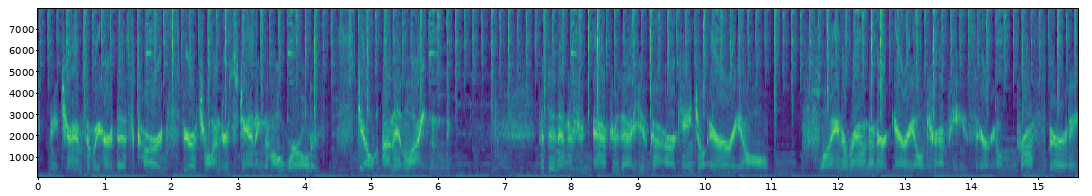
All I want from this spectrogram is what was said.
How many times have we heard this card? Spiritual understanding, the whole world is still unenlightened. But then after that, you've got Archangel Ariel flying around on her aerial trapeze, aerial prosperity.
